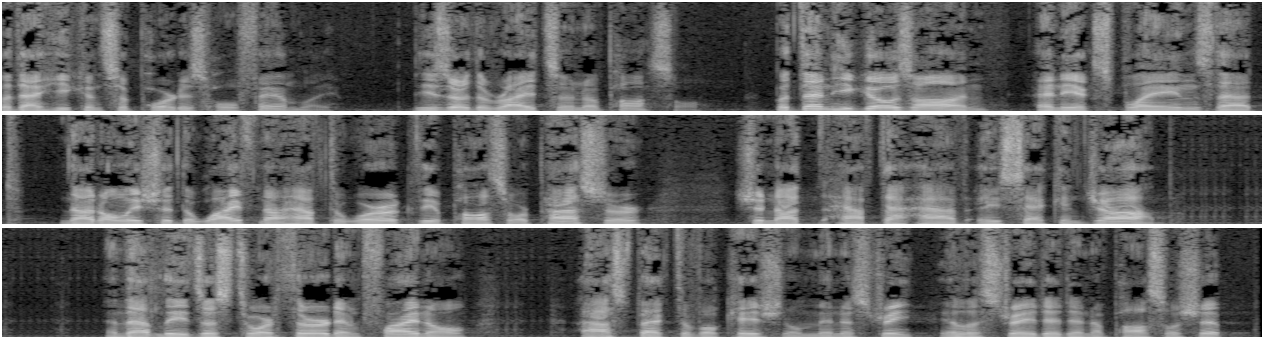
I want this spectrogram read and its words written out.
but that he can support his whole family. These are the rights of an apostle. But then he goes on and he explains that not only should the wife not have to work, the apostle or pastor should not have to have a second job. And that leads us to our third and final aspect of vocational ministry, illustrated in apostleship.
